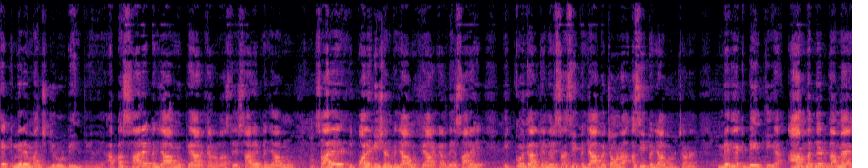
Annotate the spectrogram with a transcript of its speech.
ਇੱਕ ਮੇਰੇ ਮਨ 'ਚ ਜ਼ਰੂਰ ਬੇਨਤੀ ਹੈ ਆਪਾਂ ਸਾਰੇ ਪੰਜਾਬ ਨੂੰ ਪਿਆਰ ਕਰਨ ਵਾਸਤੇ, ਸਾਰੇ ਪੰਜਾਬ ਨੂੰ, ਸਾਰੇ ਪੋਲੀਟੀਸ਼ੀਅਨ ਪੰਜਾਬ ਨੂੰ ਪਿਆਰ ਕਰਦੇ ਸਾਰੇ ਇੱਕੋ ਹੀ ਗੱਲ ਕਹਿੰਦੇ ਅਸੀਂ ਪੰਜਾਬ ਬਚਾਉਣਾ, ਅਸੀਂ ਪੰਜਾਬ ਨੂੰ ਬਚਾਉਣਾ। ਮੇਰੀ ਇੱਕ ਬੇਨਤੀ ਆ। ਆਮ ਬੰਦੇ ਨੂੰ ਤਾਂ ਮੈਂ,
